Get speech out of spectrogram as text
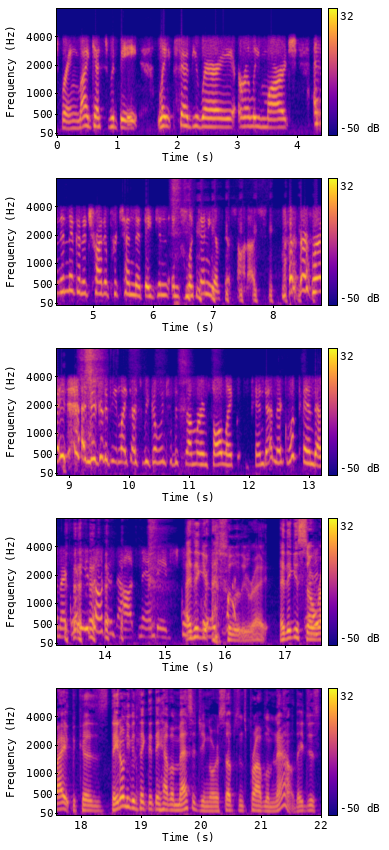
spring. My guess would be late February, early March and then they're going to try to pretend that they didn't inflict any of this on us, right? And they're going to be like, as we go into the summer and fall, like pandemic. What pandemic? What are you talking about? Mandate school. I think you're absolutely right. I think you're so right? right? because they don't even think that they have a messaging or a substance problem now. They just,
